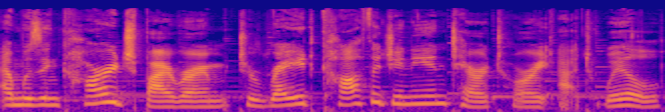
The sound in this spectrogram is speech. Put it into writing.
and was encouraged by Rome to raid Carthaginian territory at will.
